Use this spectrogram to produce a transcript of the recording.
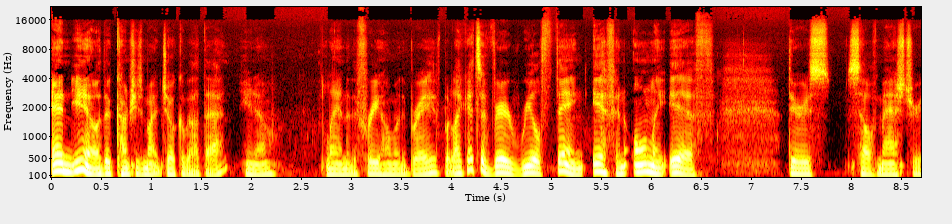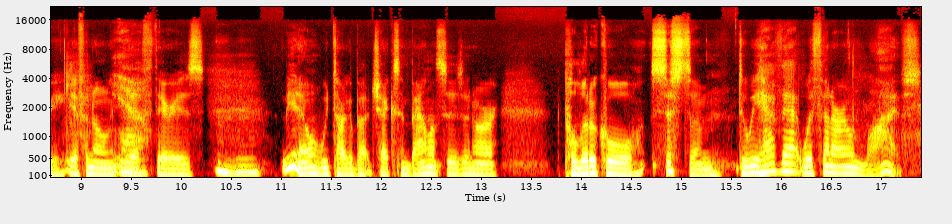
and you know the countries might joke about that you know land of the free home of the brave but like it's a very real thing if and only if there's self-mastery if and only Yeah. if there is mm-hmm. you know we talk about checks and balances in our political system do we have that within our own lives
